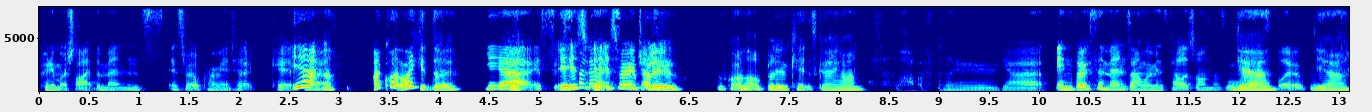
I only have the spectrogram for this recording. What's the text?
pretty much like the men's Israel Premier Tech kit. Yeah, I quite like it though. yeah, But it's, it it's is nice, it is very blue. We've got a lot of blue kits going on. Lot of blue, yeah. In both the men's and women's peloton, there's loads Yeah. of blue, Yeah,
